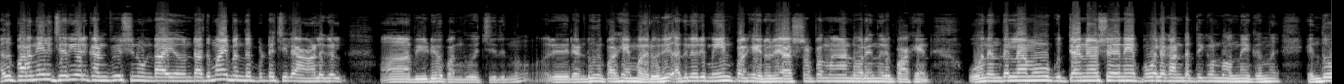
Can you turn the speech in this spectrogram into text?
അത് പറഞ്ഞതിൽ ചെറിയൊരു കൺഫ്യൂഷൻ ഉണ്ടായതുകൊണ്ട് അതുമായി ബന്ധപ്പെട്ട് ചില ആളുകൾ വീഡിയോ പങ്കുവച്ചിരുന്നു. ഒരു രണ്ടു മൂന്ന് പകയന്മാർ ഒരു അതിലൊരു മെയിൻ പഹയൻ ഒരു അഷ്റഫ് പറയുന്ന ഒരു പഹയൻ. ഓൻ എന്തെല്ലാമോ കുറ്റാന്വേഷകനെ പോലെ കണ്ടെത്തിക്കൊണ്ട് വന്നേക്കുന്നു. എന്തോ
